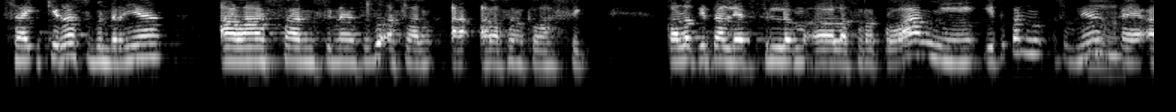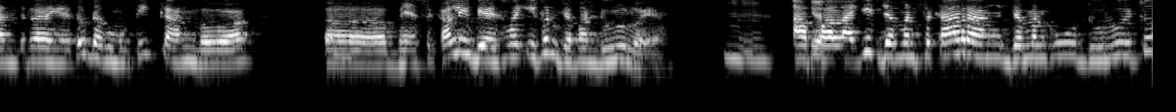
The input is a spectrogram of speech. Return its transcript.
saya kira sebenarnya alasan finansial itu alasan alasan klasik kalau kita lihat film uh, Laskar Pelangi itu kan sebenarnya hmm. kayak Andra ya itu udah membuktikan bahwa uh, banyak sekali beasiswa even zaman dulu loh ya. Hmm. Apalagi yes. zaman sekarang, zamanku dulu itu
